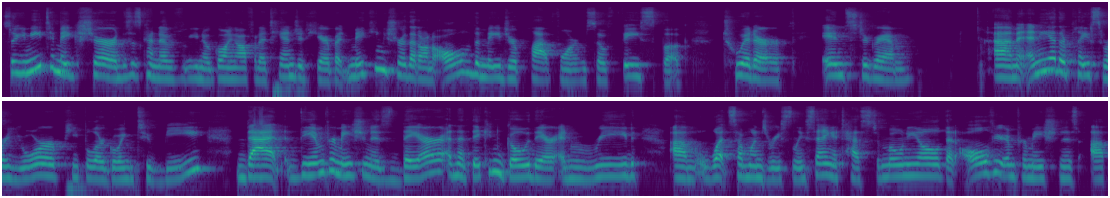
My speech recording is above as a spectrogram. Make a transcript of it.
So you need to make sure this is kind of, you know, going off on a tangent here, but making sure that on all of the major platforms, so Facebook, Twitter, Instagram, um, any other place where your people are going to be, that the information is there and that they can go there and read um, what someone's recently saying, a testimonial, that all of your information is up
